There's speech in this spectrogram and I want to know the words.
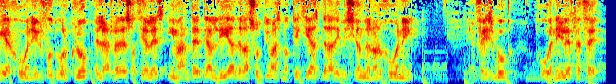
Sigue a Juvenil Fútbol Club en las redes sociales y mantente al día de las últimas noticias de la División de Honor Juvenil. En Facebook, Juvenil FC.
